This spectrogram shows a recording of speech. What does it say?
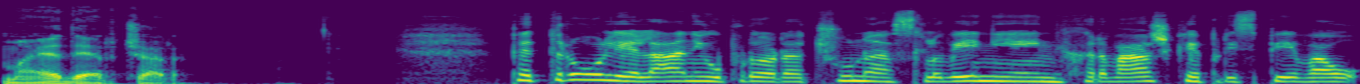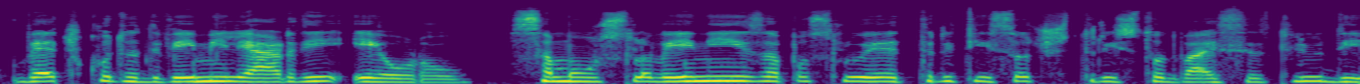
Maja Derčar. Petrol je lani v proračuna Slovenije in Hrvaške prispeval več kot 2 milijardi evrov. Samo v Sloveniji zaposluje 3320 ljudi,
